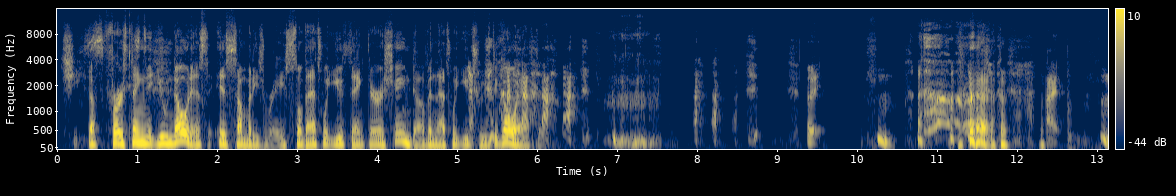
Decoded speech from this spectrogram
The Jesus. first thing that you notice is somebody's race, so that's what you think they're ashamed of, and that's what you choose to go after. Uh, hmm. I hmm.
